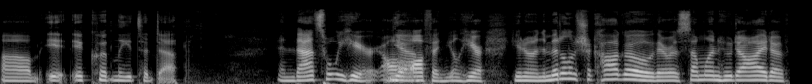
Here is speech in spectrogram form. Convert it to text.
um, it, it could lead to death. And that's what we hear yeah. often. You'll hear, you know, in the middle of Chicago, there was someone who died of,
